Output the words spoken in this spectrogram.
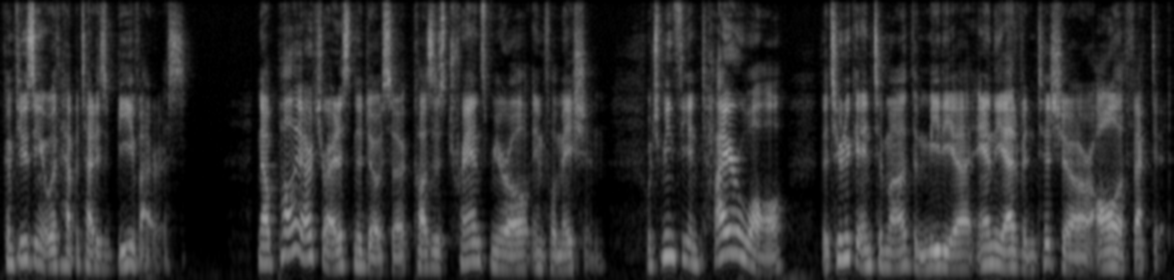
confusing it with hepatitis B virus. Now, polyarteritis nodosa causes transmural inflammation, which means the entire wall, the tunica intima, the media, and the adventitia are all affected.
